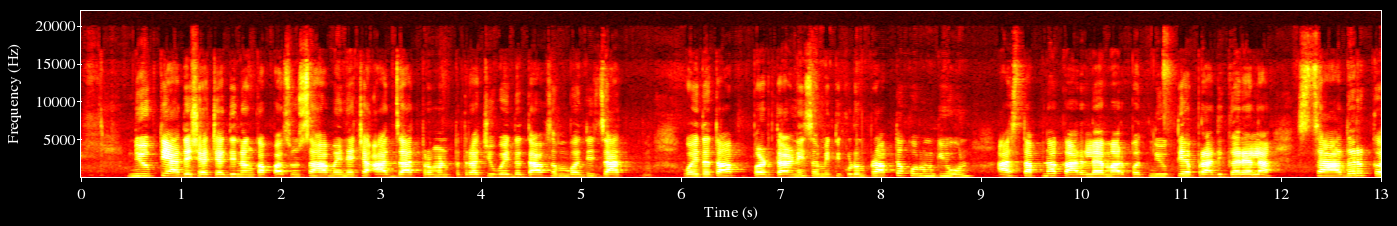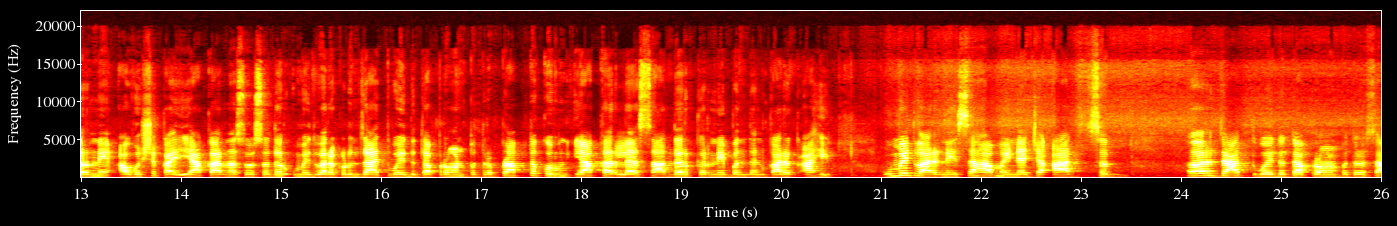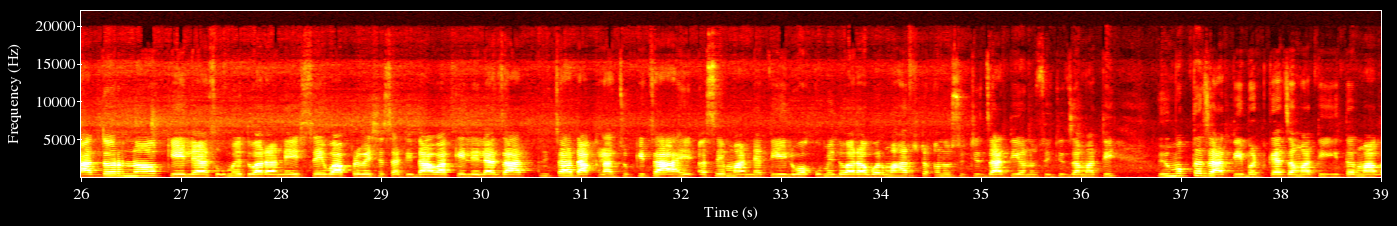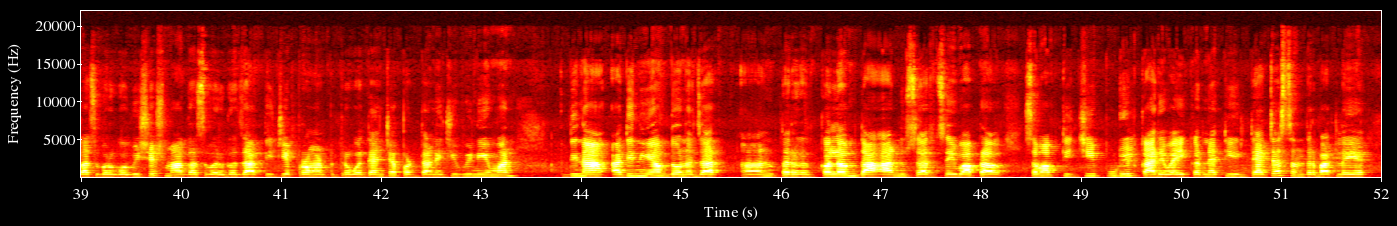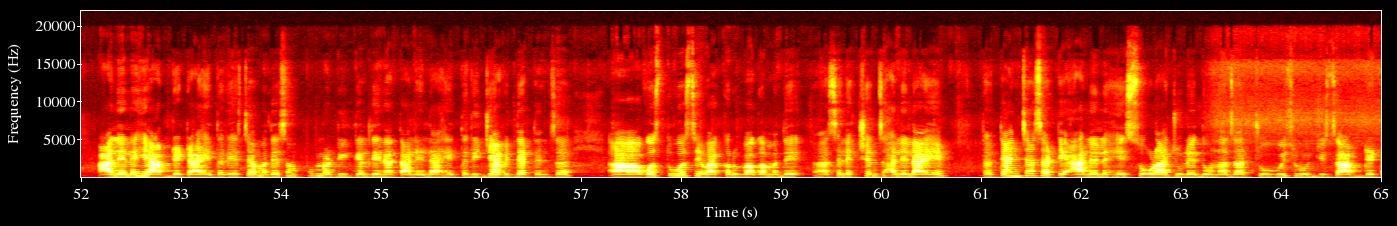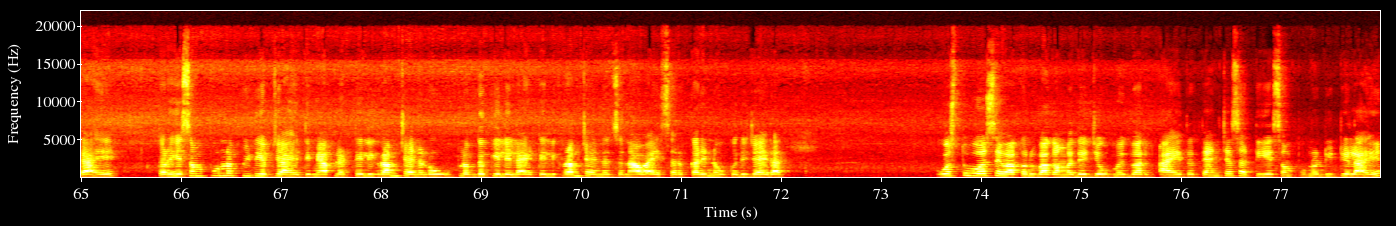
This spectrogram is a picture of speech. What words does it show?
नियुक्ती आदेशाच्या दिनांकापासून सहा महिन्याच्या आत जात प्रमाणपत्राची वैधता संबंधित जात वैधता पडताळणी समितीकडून प्राप्त करून घेऊन आस्थापना कार्यालयामार्फत नियुक्ती प्राधिकाऱ्याला सादर करणे आवश्यक आहे. या कारणास्तव सदर उमेदवाराकडून जात वैधता प्रमाणपत्र प्राप्त करून या कार्यालयात सादर करणे बंधनकारक आहे. उमेदवाराने सहा महिन्याच्या आत सदर जात वैधता प्रमाणपत्र सादर न केल्यास उमेदवाराने सेवा प्रवेशासाठी दावा केलेल्या जातीचा दाखला चुकीचा आहे असे मानण्यात येईल व उमेदवारावर महाराष्ट्र अनुसूचित जाती अनुसूचित जमाती विमुक्त जाती भटक्या जमाती इतर मागासवर्ग विशेष मागासवर्ग जातीचे प्रमाणपत्र व त्यांच्या पडताळणीची विनियमन दिना अधिनियम दोन हजार अंतर्गत कलम दहानुसार सेवा प्रा समाप्तीची पुढील कार्यवाही करण्यात येईल. त्याच्या संदर्भातलं आलेलं हे अपडेट आहे. तर याच्यामध्ये संपूर्ण डिटेल देण्यात आलेलं आहे. तरी ज्या विद्यार्थ्यांचं वस्तू व सेवा कर विभागामध्ये सिलेक्शन झालेलं आहे तर त्यांच्यासाठी आलेलं हे सोळा जुलै दोन हजार चोवीस रोजीचं अपडेट आहे. तर हे संपूर्ण पी डी एफ जे आहे ते मी आपल्या टेलिग्राम चॅनलवर उपलब्ध केलेलं आहे. टेलिग्राम चॅनलचं नाव आहे सरकारी नोकरी जाहिरात. वस्तू व सेवा कर विभागामध्ये जे उमेदवार आहेत तर त्यांच्यासाठी हे संपूर्ण डिटेल आहे.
